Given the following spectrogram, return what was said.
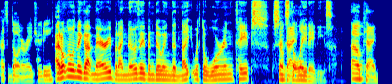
that's a daughter, right? Judy? I don't know when they got married, but I know they've been doing the Night with the Warren tapes since Okay. the late 80s. Okay.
